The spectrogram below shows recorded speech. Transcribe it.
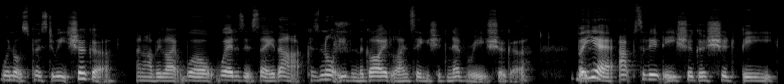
we're not supposed to eat sugar," and I'll be like, "Well, where does it say that? Because not even the guidelines say you should never eat sugar." But yeah, absolutely, sugar should be,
